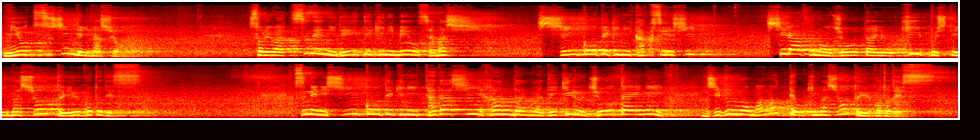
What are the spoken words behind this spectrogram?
身を慎んでいましょう。それは常に霊的に目を覚まし信仰的に覚醒しシラフの状態をキープしていましょうということです。常に信仰的に正しい判断ができる状態に自分を守っておきましょうということです。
